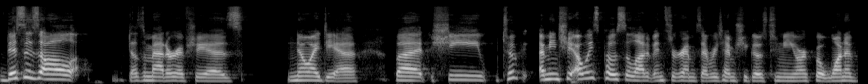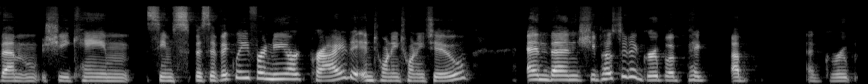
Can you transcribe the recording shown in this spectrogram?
this is all doesn't matter if she is no idea but she took i mean she always posts a lot of instagrams every time she goes to new york but one of them she came seems specifically for new york pride in 2022 and then she posted a group of pic a, a group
